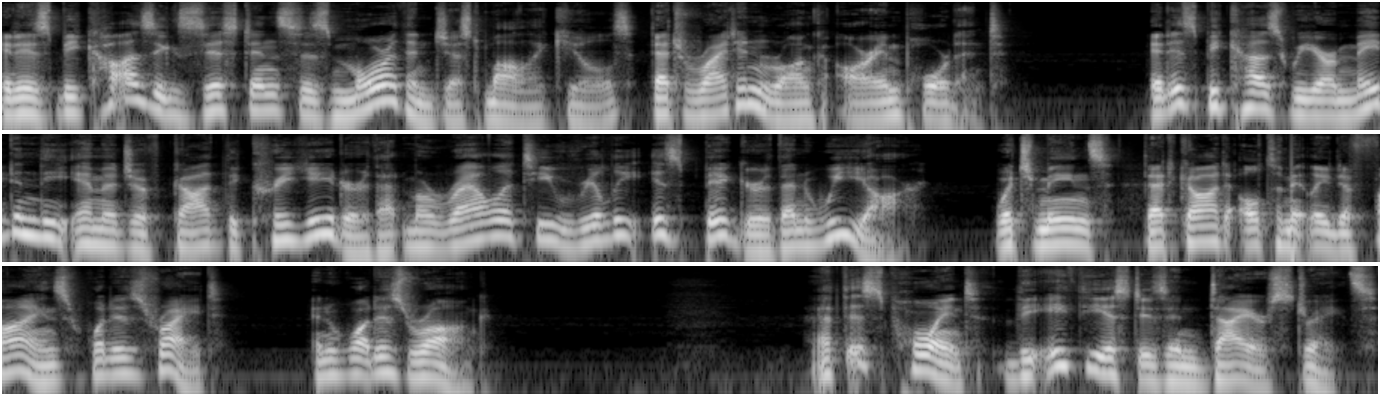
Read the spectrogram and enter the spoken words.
It is because existence is more than just molecules that right and wrong are important. It is because we are made in the image of God the Creator that morality really is bigger than we are, which means that God ultimately defines what is right and what is wrong. At this point, the atheist is in dire straits.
